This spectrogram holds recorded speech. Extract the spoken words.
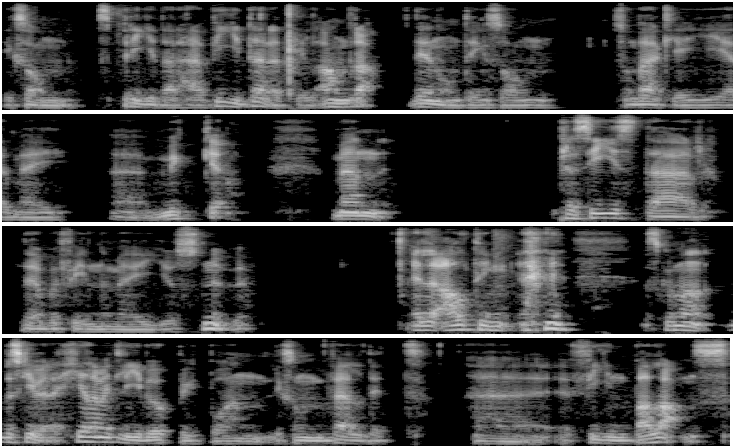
liksom, sprida det här vidare till andra. Det är någonting som, som verkligen ger mig eh, mycket. Men precis där, där jag befinner mig just nu. Eller allting. ska man beskriva det? Hela mitt liv är uppbyggt på en liksom väldigt eh, fin balans.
